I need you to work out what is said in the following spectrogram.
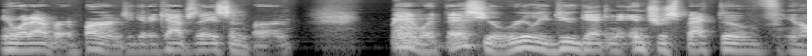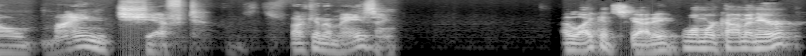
you know whatever it burns. You get a capsaicin burn. Man, with this, you really do get an introspective you know mind shift. It's fucking amazing. I like it, Scotty. One more comment here.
